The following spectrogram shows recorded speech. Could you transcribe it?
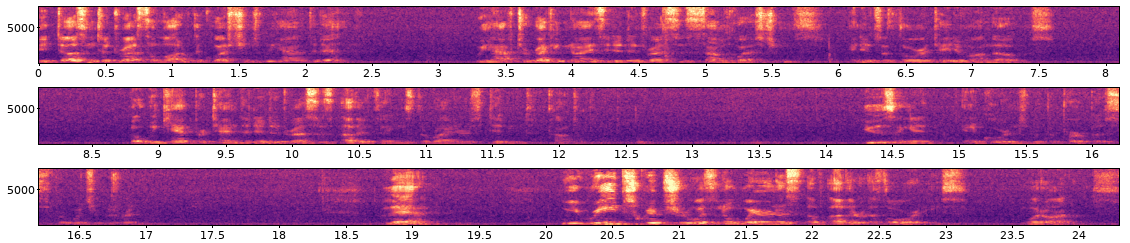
It doesn't address a lot of the questions we have today. we have to recognize that it addresses some questions, and it's authoritative on those. But we can't pretend that it addresses other things the writers didn't contemplate. Using it in accordance with the purpose for which it was written. Then, we read Scripture with an awareness of other authorities. What are those?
